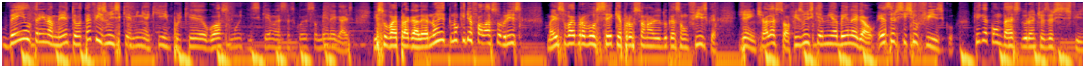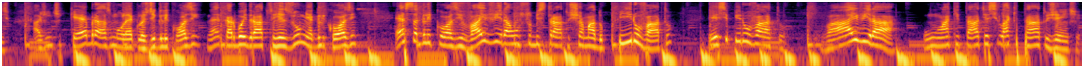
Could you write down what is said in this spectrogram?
vem o treinamento, eu até fiz um esqueminha aqui, porque eu gosto muito de esquema, essas coisas são bem legais. Isso vai pra galera, não, não queria falar sobre isso, mas isso vai para você que é profissional de educação física. Gente, olha só, fiz um esqueminha bem legal. Exercício físico. O que, que acontece durante o exercício físico? A gente quebra as moléculas de glicose, né? Carboidrato se resume a glicose essa glicose vai virar um substrato chamado piruvato. Esse piruvato vai virar um lactato. Esse lactato, gente,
